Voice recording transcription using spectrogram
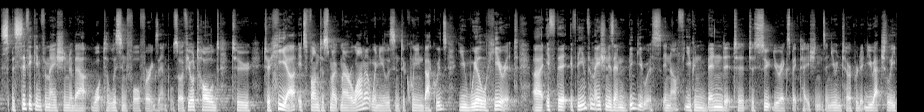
specific information about what to listen for, for example. So if you're told to to hear it's fun to smoke marijuana when you listen to Queen backwards, you will hear it. Uh, if, the, if the information is ambiguous enough, you can bend it to, to suit your expectations and you interpret it. You actually,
